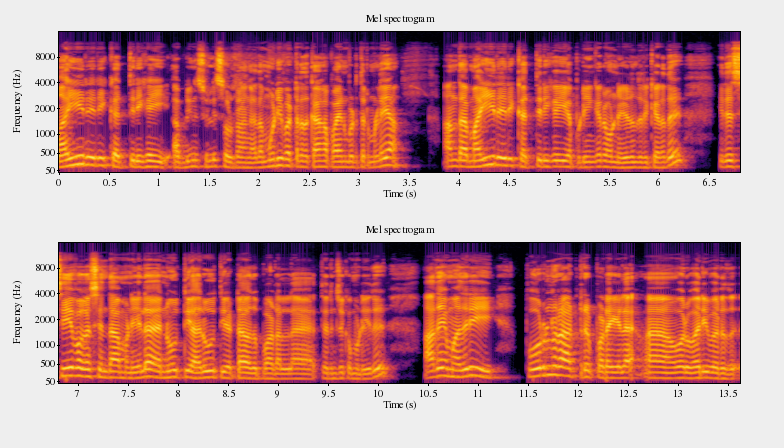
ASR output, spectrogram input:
மயிரெறி கத்திரிகை அப்படின்னு சொல்லி சொல்கிறாங்க அதை முடி வெட்டுறதுக்காக பயன்படுத்துகிறோம் இல்லையா? அந்த மயிரெறி கத்திரிகை அப்படிங்கிற ஒன்று இருந்திருக்கிறது. இது சீவக சிந்தாமணியில் நூற்றி அறுபத்தி எட்டாவது பாடலில் தெரிஞ்சுக்க முடியுது. அதே மாதிரி பொருணராற்று படையில் ஒரு வரி வருது.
